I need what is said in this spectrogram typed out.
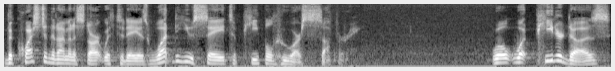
The question that I'm going to start with today is what do you say to people who are suffering? Well, what Peter does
